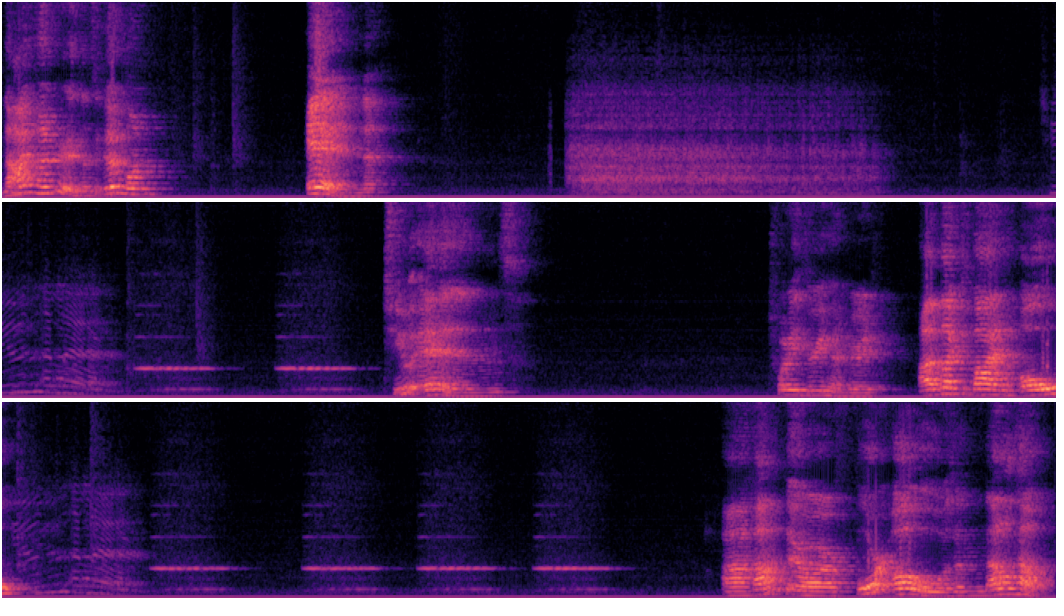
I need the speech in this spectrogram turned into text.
Nine hundred, that's a good one. N. Choose a letter. Two N's. Twenty-three hundred. To buy an O. Choose a letter. Uh huh. There are four O's, and that'll help.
